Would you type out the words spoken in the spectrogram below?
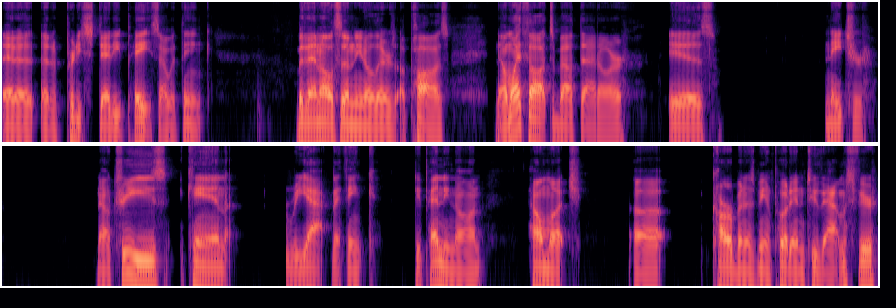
at a at a pretty steady pace, I would think. But then all of a sudden, you know, there's a pause. Now, my thoughts about that are is nature. Now, trees can react, I think, depending on how much uh, carbon is being put into the atmosphere,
